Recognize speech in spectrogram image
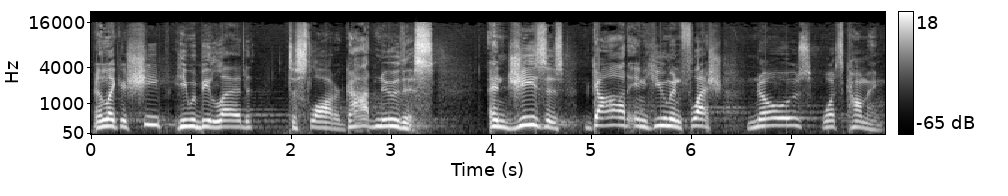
And like a sheep, He would be led to slaughter. God knew this. And Jesus, God in human flesh, knows what's coming.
